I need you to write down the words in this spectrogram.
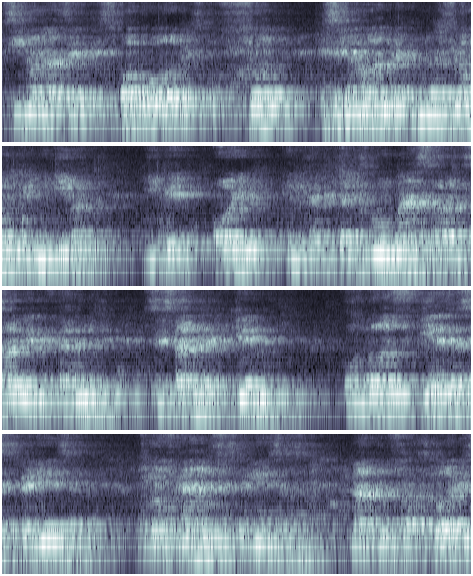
sino las de despojo o de exposición que se llamaban de acumulación primitiva y que hoy en el capitalismo más avanzado y decadente se están repitiendo con dos viejas experiencias, dos grandes experiencias, la de los trabajadores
